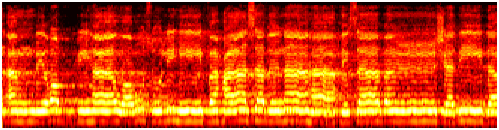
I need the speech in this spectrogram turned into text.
أمر ربها ورسله فحاسبناها حسابا شديدا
